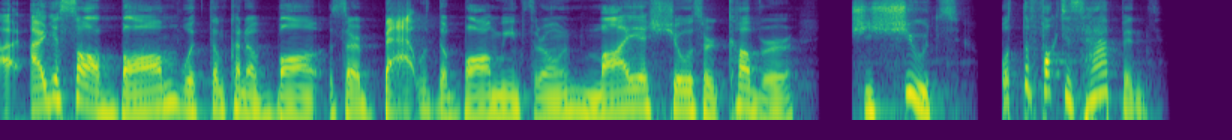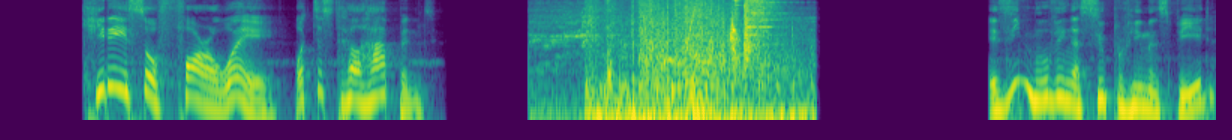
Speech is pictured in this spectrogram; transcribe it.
I, I just saw a bomb with some kind of bomb. Sorry, bat with the bomb being thrown. Maiya shows her cover. She shoots. What the fuck just happened? Kirei is so far away. What just the hell happened? Is he moving at superhuman speed?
